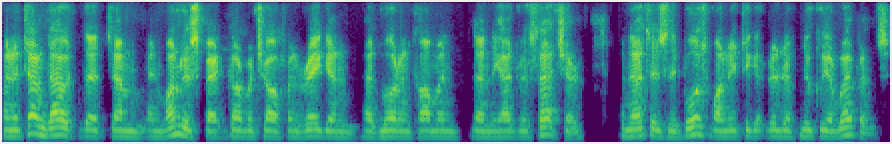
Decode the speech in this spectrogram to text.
And it turned out that, um, in one respect, Gorbachev and Reagan had more in common than they had with Thatcher, and that is they both wanted to get rid of nuclear weapons.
